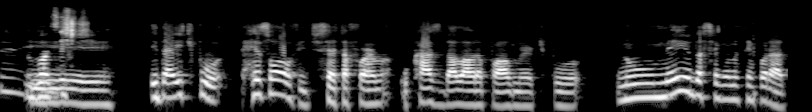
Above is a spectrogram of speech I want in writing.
Eu e... vou assistir. E daí, tipo, resolve, de certa forma, o caso da Laura Palmer, tipo, no meio da segunda temporada.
